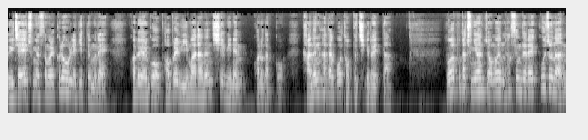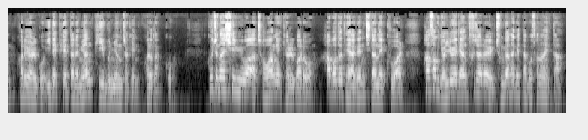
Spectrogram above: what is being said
의제의 중요성을 끌어올리기 때문에 괄호 열고 법을 위반하는 시위는 괄호 닫고 가능하다고 덧붙이기도 했다. 무엇보다 중요한 점은 학생들의 꾸준한 괄호 열고 이 대표에 따르면 비문명적인 괄호 닫고 꾸준한 시위와 저항의 결과로 하버드 대학은 지난해 9월 화석 연료에 대한 투자를 중단하겠다고 선언했다.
